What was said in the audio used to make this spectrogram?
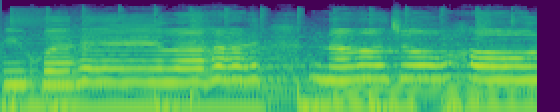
你回来那就好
